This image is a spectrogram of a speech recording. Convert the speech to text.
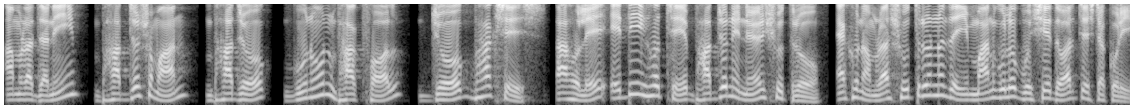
আমরা জানি ভাজ্য সমান ভাজক গুণন ভাগফল যোগ ভাগশেষ। তাহলে এটি হচ্ছে ভাজ্য নির্ণয়ের সূত্র। এখন আমরা সূত্র অনুযায়ী মানগুলো বসিয়ে দেওয়ার চেষ্টা করি।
